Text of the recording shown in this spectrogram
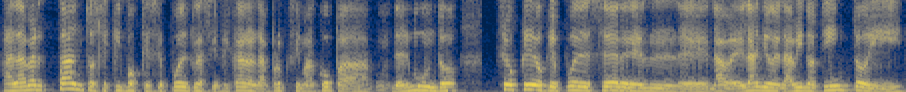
al haber tantos equipos que se pueden clasificar a la próxima Copa del Mundo, yo creo que puede ser el, año del vino tinto y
